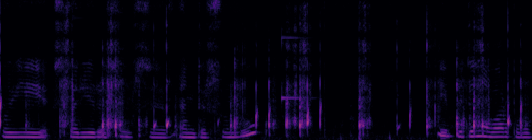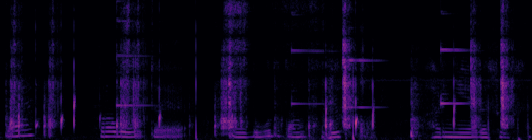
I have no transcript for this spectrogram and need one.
свої старі ресурси в Enter сундук і піти на вар ПВП, пробувати здобути там собі гарні ресурси.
